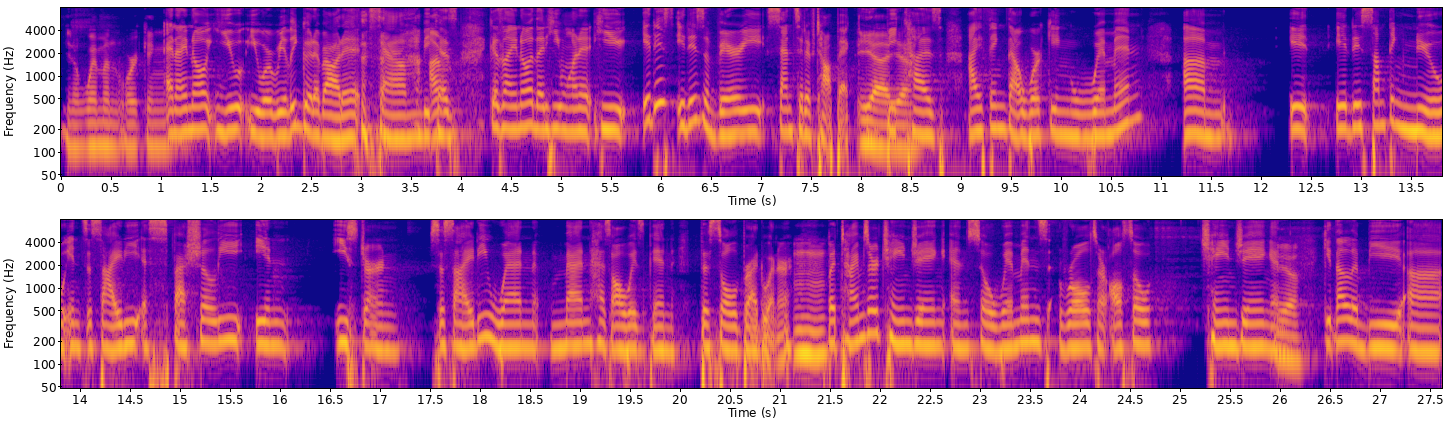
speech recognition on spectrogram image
you know women working. And I know you you were really good about it, Sam, because because I know that he wanted he it is it is a very sensitive topic. Yeah, yeah. because I think that working women um it it is something new in society, especially in Eastern society when men has always been the sole breadwinner. Mm-hmm. But times are changing and so women's roles are also changing and Yeah. kita lebih uh,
